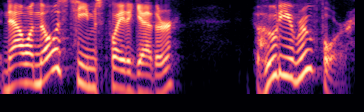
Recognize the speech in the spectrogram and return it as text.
Now, when those teams play together, who do you root for?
